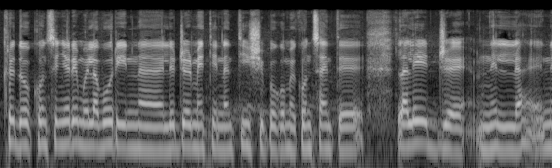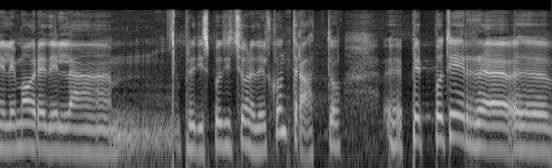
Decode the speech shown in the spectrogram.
Credo consegneremo i lavori in, leggermente in anticipo come consente la legge nel, nelle more della mm, predisposizione del contratto eh, per poter eh,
